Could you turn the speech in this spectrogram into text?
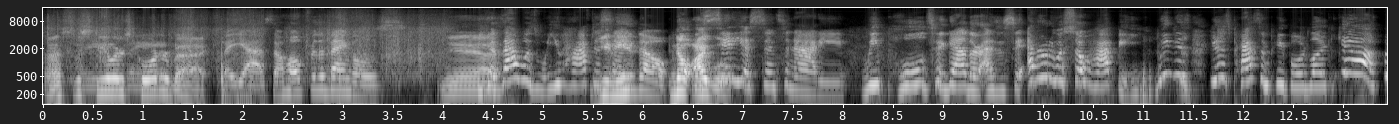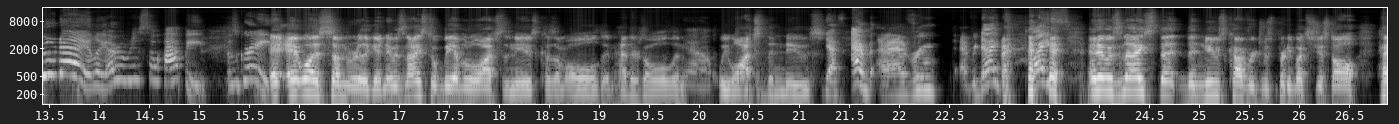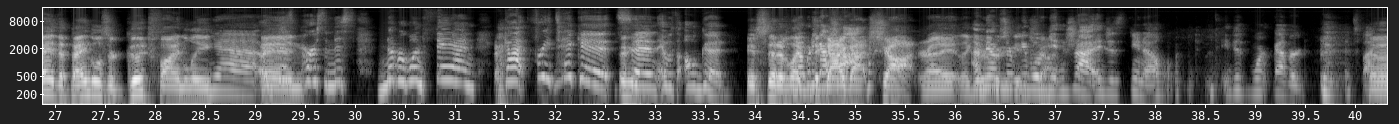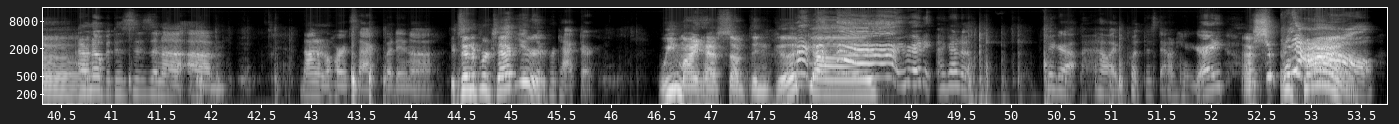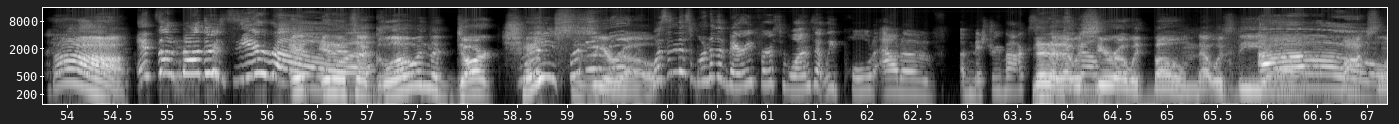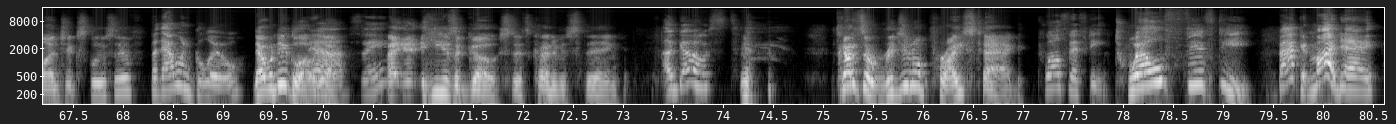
That's the Steelers quarterback. But yeah, so hope for the Bengals. Yeah. Because that was what you have to You say need- though. No, the I will. city of Cincinnati, we pulled together as a city. Everybody was so happy. We just you just passing people and like, yeah, who dey? Like everyone was just so happy. It was great. it, it was something really good. And it was nice to be able to watch the news because I'm old and Heather's old and yeah. we watch the news. Yes, ev- every every day, twice. and it was nice that the news coverage was pretty much just all, hey, the Bengals are good finally. yeah, or And- this person, this number one fan, got free tickets, and it was all good. Instead of like Nobody the got guy shot. got shot, right? Like I mean, I'm sure people were getting shot. It just, you know, they just weren't covered. It's fine. Uh, I don't know, but this isn't a um, not in a hard stack, but in a It's in a it's protector. a protector. we might have something good, guys. You ready? I gotta figure out how I put this down here. You ready? Uh, Shapow! Ah, It's another zero. it, and it's a glow in the dark chase Look at it. zero. Wasn't this one of the very first ones that we pulled out of a mystery box? No, no, that was zero with bone. That was the uh, Oh. BoxLunch exclusive. But that one glue. That one did glow. Oh, Yeah, See, I, it- he is a ghost. That's kind of his thing. a ghost. It's got its original price tag, Twelve fifty. twelve fifty. Back in my day.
